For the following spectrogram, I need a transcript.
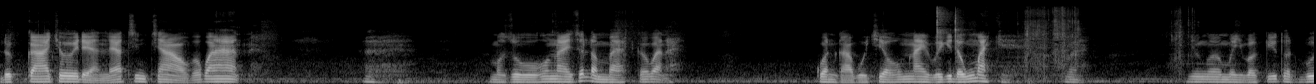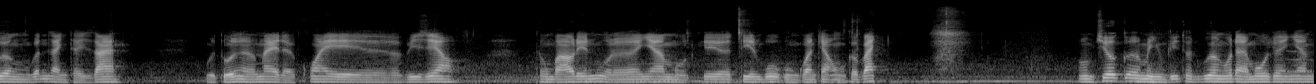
Đức ca chơi đèn led xin chào các bạn. Mặc dù hôm nay rất là mệt các bạn ạ. Quần cả buổi chiều hôm nay với cái đống mạch Nhưng ờ, mình và kỹ thuật vương vẫn dành thời gian. Buổi tối ngày hôm nay để quay ờ, video, Thông báo đến một ờ, anh em một cái tin vô cùng quan trọng của các bách. Hôm trước mình kỹ thuật vương có demo cho anh em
